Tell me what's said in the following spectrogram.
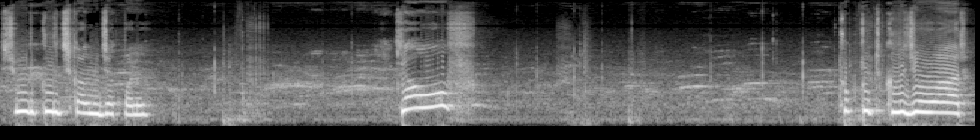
Şimdi kılıç kalmayacak bana. Ya of. Çok kötü kılıcım var.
